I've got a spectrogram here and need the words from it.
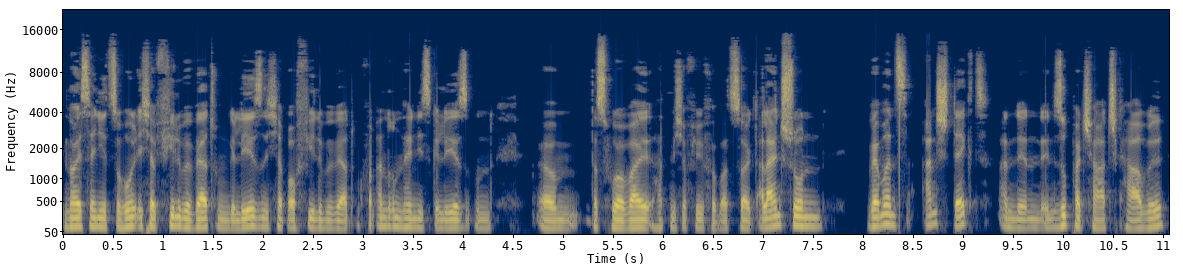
neues Handy zu holen, ich habe viele Bewertungen gelesen, ich habe auch viele Bewertungen von anderen Handys gelesen und ähm, das Huawei hat mich auf jeden Fall überzeugt. Allein schon, wenn man es ansteckt an den, den Supercharge-Kabel,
